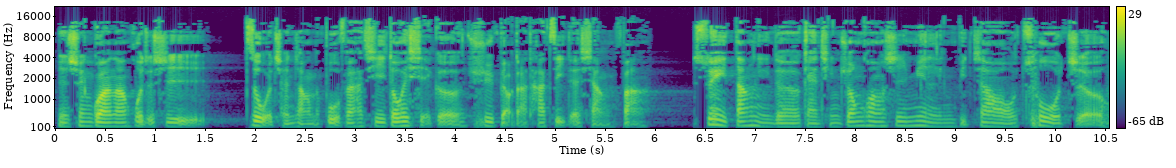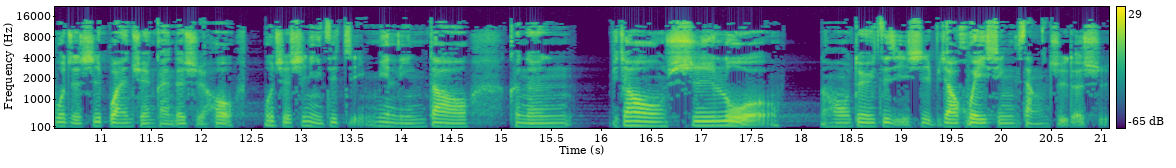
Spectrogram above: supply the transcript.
人生观啊，或者是自我成长的部分，他其实都会写歌去表达他自己的想法。所以，当你的感情状况是面临比较挫折或者是不安全感的时候，或者是你自己面临到可能比较失落，然后对于自己是比较灰心丧志的时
